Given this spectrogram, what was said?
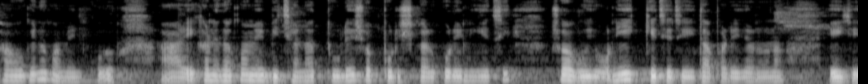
খাও কিনা কমেন্ট করো। আর এখানে দেখো আমি বিছানা তুলে সব পরিষ্কার করে নিয়েছি। সব ওই অনেক কেচেছি, তারপরে জানো না, এই যে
